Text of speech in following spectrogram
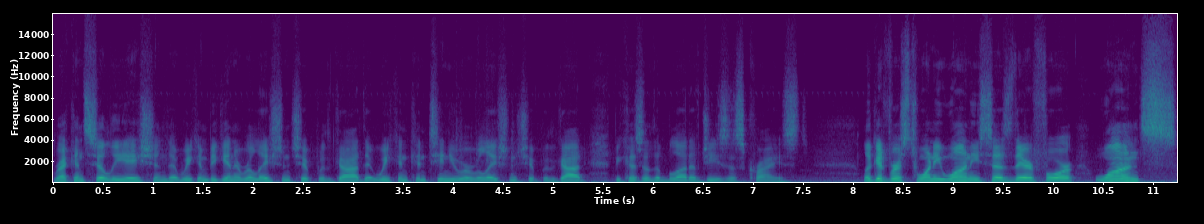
Reconciliation, that we can begin a relationship with God, that we can continue a relationship with God because of the blood of Jesus Christ. Look at verse 21. He says, Therefore, once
